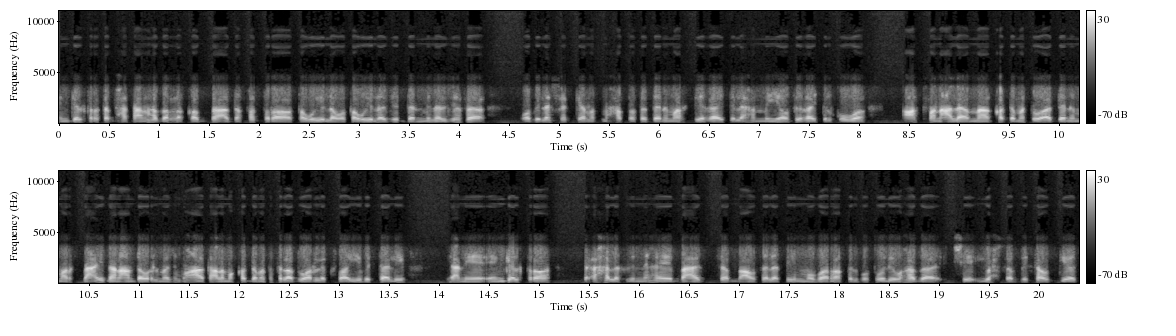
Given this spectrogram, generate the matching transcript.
إنجلترا تبحث عن هذا اللقب بعد فترة طويلة وطويلة جدا من الجفاء وبلا شك كانت محطة الدنمارك في غاية الأهمية وفي غاية القوة عطفا على ما قدمته الدنمارك بعيدا عن دور المجموعات على ما قدمته في الأدوار الإقصائية. بالتالي يعني إنجلترا تأهلت للنهاية بعد 37 مباراة في البطولة وهذا شيء يحسب لساوث جيت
